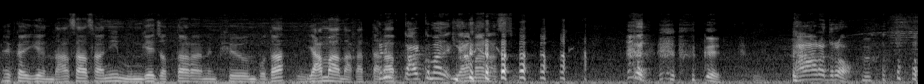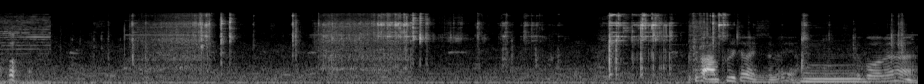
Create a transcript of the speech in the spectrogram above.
그러니까 이게 나사산이 뭉개졌다라는 표현보다 야마 나갔다가 그럼 깔끔하게 야마 났어. 끝. 다 알아들어. 피가 안 풀릴 때가 있어서 그래요. 음, 그거 하면은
